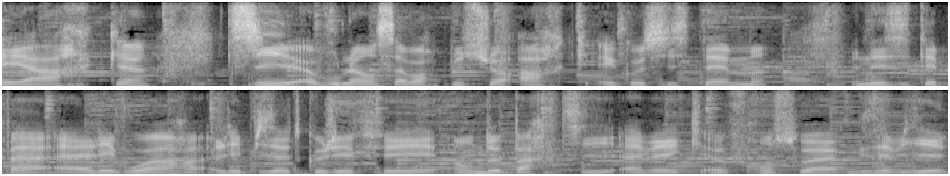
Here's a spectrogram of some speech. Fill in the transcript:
et Arc. Si vous voulez en savoir plus sur Arc écosystème, n'hésitez pas à aller voir l'épisode que j'ai fait en deux parties avec François Xavier,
